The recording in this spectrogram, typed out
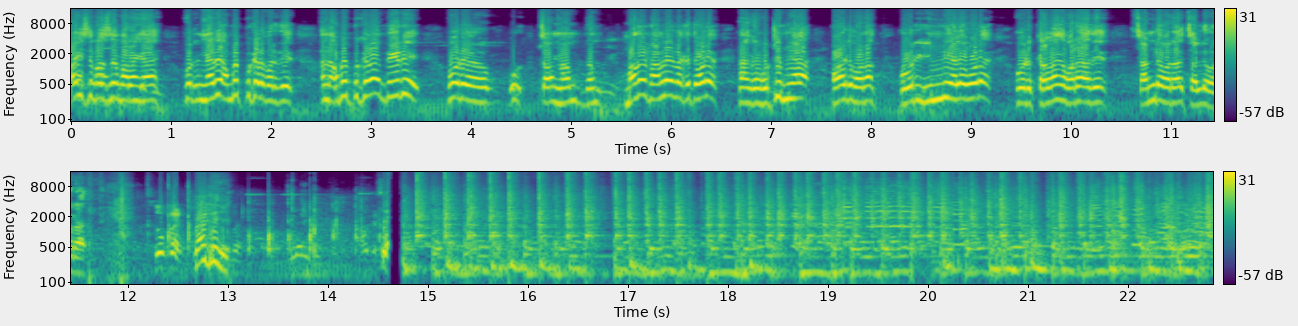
வயசு பசங்க வராங்க ஒரு நிறைய அமைப்புகள் வருது. அந்த அமைப்புகளை மீறி ஒரு மத நல்லிணக்கத்தோட நாங்க ஒற்றுமையா பாடு வரோம் ஒரு இன்னி அளவோட ஒரு கலங்க வராது சண்டை வராது சல்லு வராது. சூப்பர். நன்றி. வெளிச்சம்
